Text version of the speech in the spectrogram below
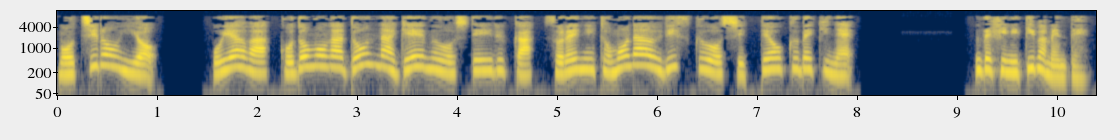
もちろんよ。親は子供がどんなゲームをしているか、それに伴うリスクを知っておくべきね。Definitivamente.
